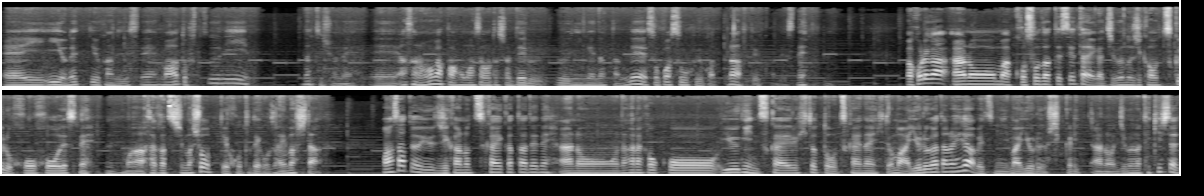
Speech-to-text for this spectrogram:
えー、いいよねっていう感じですね。まあ、あと普通に、なんでしょうね、えー、朝の方がパフォーマンスは私は出る人間だったんで、そこはすごく良かったなっていう感じですね。まあ、これが、あのー、まあ、子育て世帯が自分の時間を作る方法ですね。うん、まあ、朝活しましょうっていうことでございました。朝という時間の使い方でね、あのー、なかなかこう、有意義に使える人と使えない人、まあ夜型の人は別に、まあ夜しっかり、あの、自分の適した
